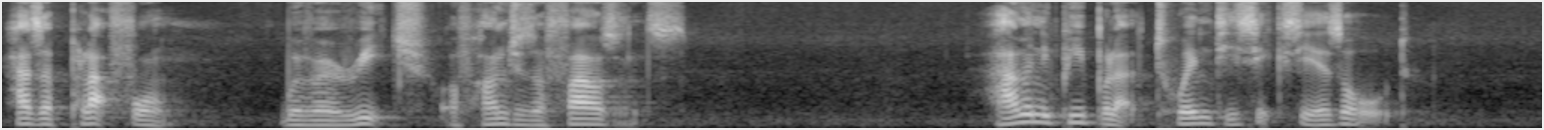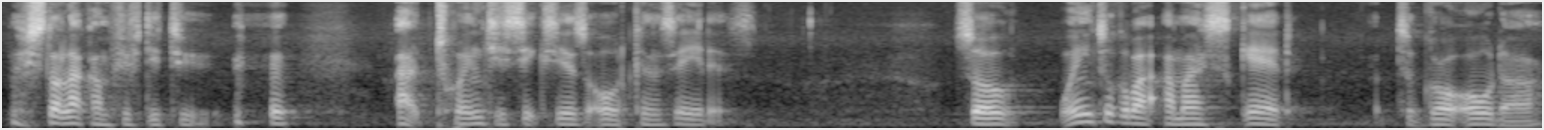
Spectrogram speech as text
has a platform with a reach of hundreds of thousands. How many people at 26 years old? It's not like I'm 52. at 26 years old can say this. So when you talk about am I scared to grow older,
